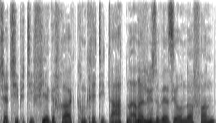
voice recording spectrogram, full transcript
ChatGPT 4 gefragt, konkret die Datenanalyse-Version mhm. davon.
